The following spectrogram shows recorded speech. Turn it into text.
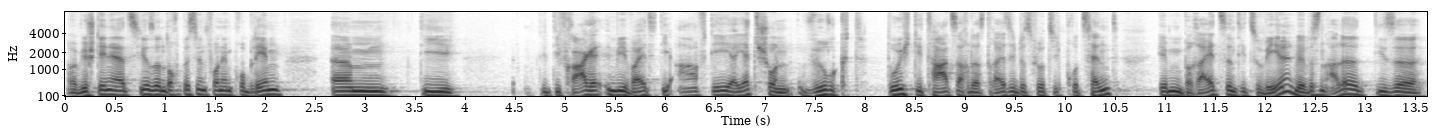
Aber wir stehen ja jetzt hier so doch ein bisschen vor dem Problem, ähm, die, die, Frage, inwieweit die AfD ja jetzt schon wirkt durch die Tatsache, dass 30 bis 40 Prozent eben bereit sind, die zu wählen. Wir wissen alle, diese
